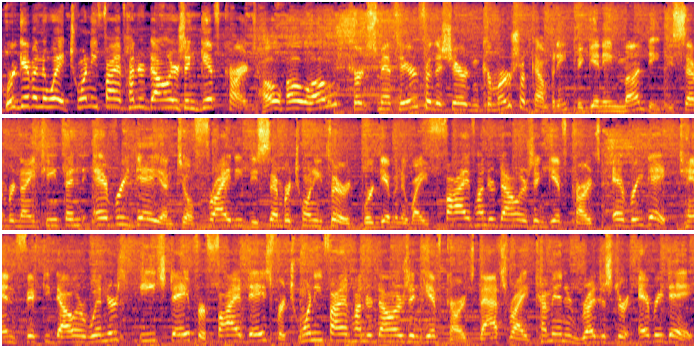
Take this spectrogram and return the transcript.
We're giving away $2,500 in gift cards. Ho, ho, ho. Kurt Smith here for the Sheridan Commercial Company. Beginning Monday, December 19th, and every day until Friday, December 23rd, we're giving away $500 in gift cards every day. 10 $50 winners each day for five days for $2,500 in gift cards. That's right. Come in and register every day.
